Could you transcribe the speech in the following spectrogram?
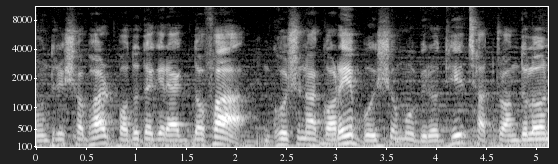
মন্ত্রিসভার পদত্যাগের এক দফা ঘোষণা করে বৈষম্য বিরোধী ছাত্র আন্দোলন।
